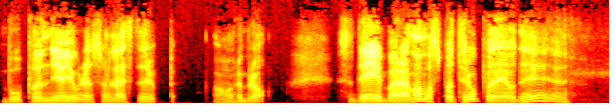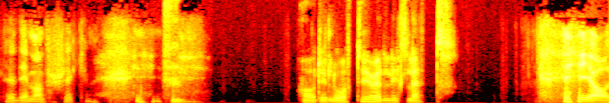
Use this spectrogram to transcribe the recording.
bo på den nya jorden som vi läste där uppe och ha det bra. Så det är bara, man måste bara tro på det och det, det är det man försöker med. Ja, det låter ju väldigt lätt. ja,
